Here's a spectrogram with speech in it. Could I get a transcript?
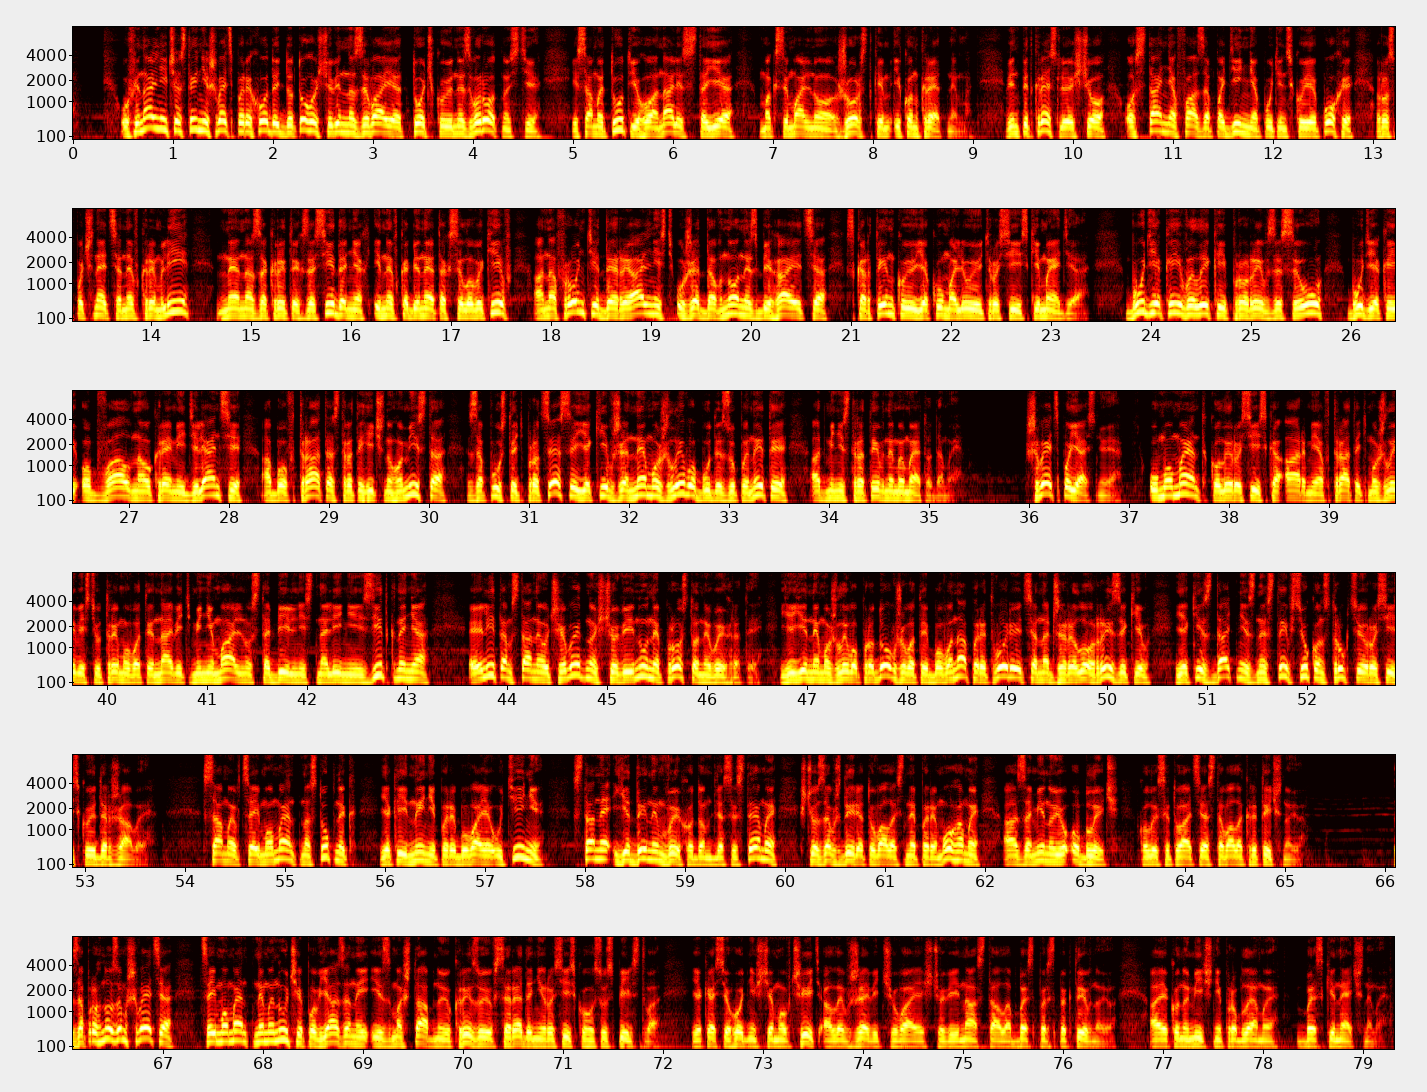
У фінальній частині Швець переходить до того, що він називає точкою незворотності, і саме тут його аналіз стає максимально жорстким і конкретним. Він підкреслює, що остання фаза падіння путінської епохи розпочнеться не в Кремлі, не на закритих засіданнях і не в кабінетах силовиків, а на фронті, де реальність уже давно не збігається з картинкою, яку малюють російські медіа. Будь-який великий прорив ЗСУ, будь-який обвал на окремій ділянці або втрата стратегічного міста запустить процеси, які вже неможливо буде зупинити адміністративними методами. Швець пояснює, у момент, коли російська армія втратить можливість утримувати навіть мінімальну стабільність на лінії зіткнення, елітам стане очевидно, що війну не просто не виграти, її неможливо продовжувати, бо вона перетворюється на джерело ризиків, які здатні знести всю конструкцію російської держави. Саме в цей момент наступник, який нині перебуває у тіні, стане єдиним виходом для системи, що завжди рятувалась не перемогами, а заміною облич, коли ситуація ставала критичною. За прогнозом Швеця, цей момент неминуче пов'язаний із масштабною кризою всередині російського суспільства, яке сьогодні ще мовчить, але вже відчуває, що війна стала безперспективною, а економічні проблеми безкінечними.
